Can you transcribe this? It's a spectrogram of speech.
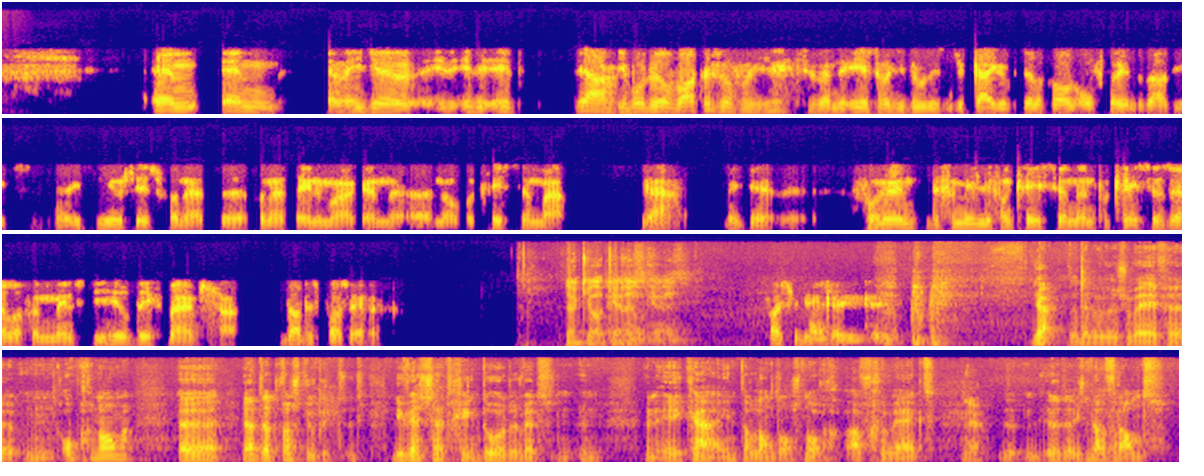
En, en, en weet je, ja, je wordt wel wakker zo van jezus. En de eerste wat je doet is natuurlijk kijken op je telefoon of er inderdaad iets, iets nieuws is vanuit, vanuit Denemarken en, en over Christian. Maar ja, beetje, eh, voor hun, de familie van Christian en voor Christian zelf en mensen die heel dicht bij hem staan. Dat is pas erg. Dankjewel, Kenneth. Alsjeblieft, Ja, dat hebben we zo even mm, opgenomen. Uh, ja, dat was natuurlijk het, die wedstrijd ging door. Er werd een, een EK in Talant alsnog afgewerkt. Ja. Dat, dat is navrant.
